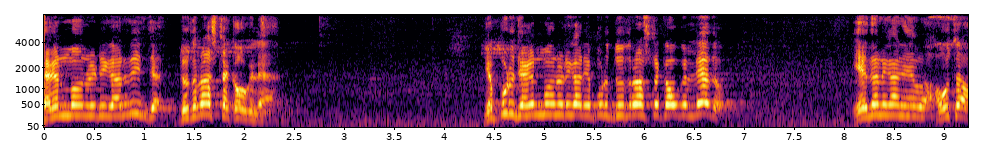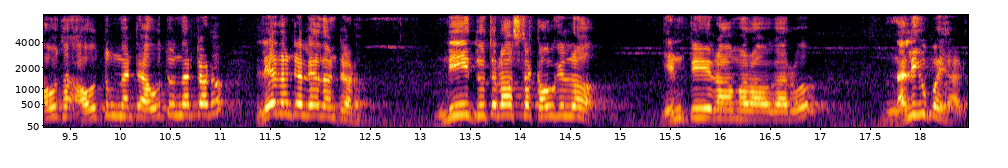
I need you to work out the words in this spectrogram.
జగన్మోహన్ రెడ్డి గారిది ధృతరాష్ట్ర కౌగులే. ఎప్పుడు జగన్మోహన్ రెడ్డి గారు ఎప్పుడు ధృతరాష్ట్ర కౌగులు లేదు. ఏదని కానీ అవుత అవుత అవుతుందంటే అవుతుందంటాడు లేదంటే లేదంటాడు. నీ ధృతరాష్ట్ర కౌగిల్లో ఎన్టీ రామారావు గారు నలిగిపోయాడు.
